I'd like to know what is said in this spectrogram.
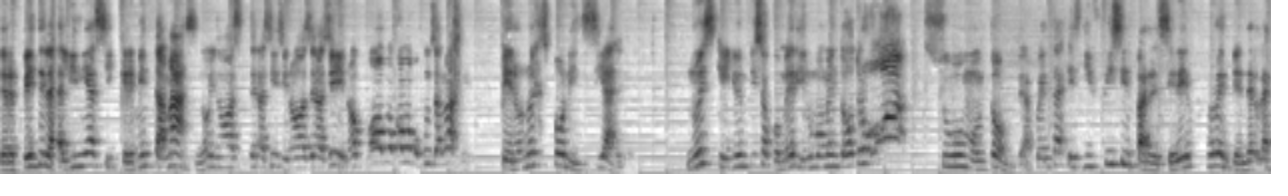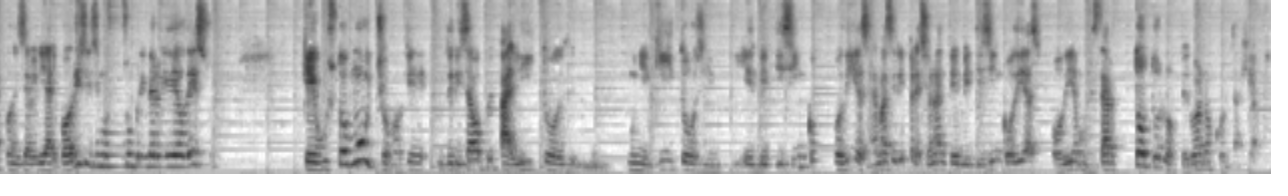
de repente la línea se incrementa más, ¿no? Y no va a ser así, sino va a ser así, ¿no? Como, como, como un salvaje, pero no exponencial. No es que yo empiezo a comer y en un momento a otro ¡oh! subo un montón, ¿te das cuenta? Es difícil para el cerebro entender la exponencialidad y por eso hicimos un primer video de eso, que gustó mucho porque utilizamos pues, palitos, muñequitos y, en 25 días, además era impresionante, en 25 días podíamos estar todos los peruanos contagiados.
